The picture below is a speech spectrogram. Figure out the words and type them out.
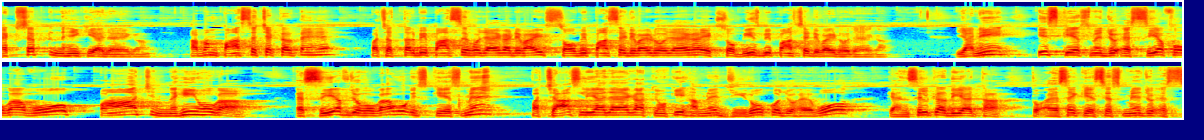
एक्सेप्ट नहीं किया जाएगा। अब हम पाँच से चेक करते हैं पचहत्तर भी पाँच से हो जाएगा डिवाइड, सौ भी पाँच से डिवाइड हो जाएगा, एक सौ बीस भी पाँच से डिवाइड हो जाएगा। यानी इस केस में जो एस होगा, वो पाँच नहीं होगा। एस जो होगा, वो इस केस में पचास लिया जाएगा, क्योंकि हमने ज़ीरो को जो है वो कैंसिल कर दिया था। तो ऐसे केसेस में जो एस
